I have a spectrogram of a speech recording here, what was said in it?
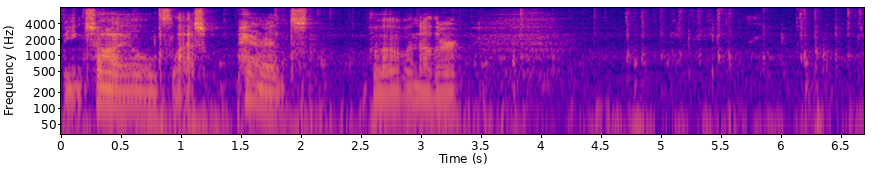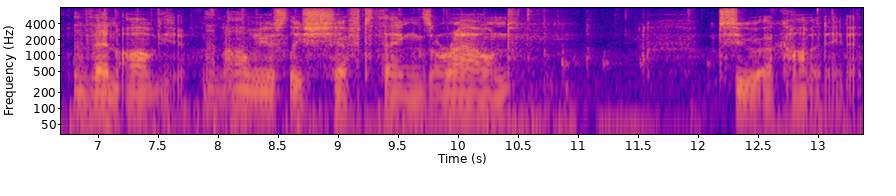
being child slash parent of another then obvious then obviously shift things around to accommodate it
